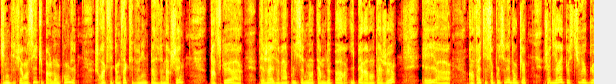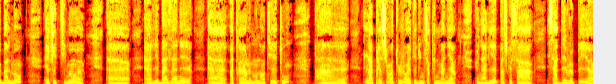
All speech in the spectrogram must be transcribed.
qui nous différencie. Tu parles d'Hong Kong, je crois que c'est comme ça que c'est devenu une place de marché parce que euh, déjà ils avaient un positionnement en termes de port hyper avantageux et euh, en fait ils sont positionnés. Donc je dirais que si tu veux globalement, effectivement, euh, les basanés à travers le monde entier et tout, ben, euh, la pression a toujours été d'une certaine manière une alliée parce que ça, ça a développé euh,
